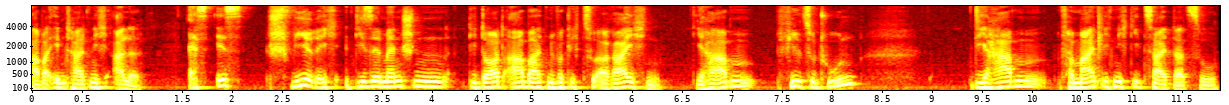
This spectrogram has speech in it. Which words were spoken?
aber eben halt nicht alle. Es ist schwierig, diese Menschen, die dort arbeiten, wirklich zu erreichen. Die haben viel zu tun, die haben vermeintlich nicht die Zeit dazu.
